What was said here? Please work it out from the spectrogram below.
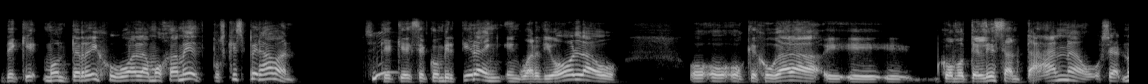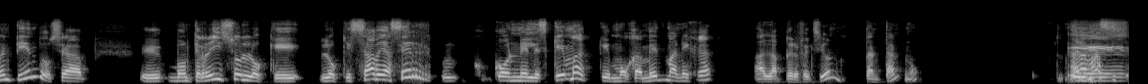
de que Monterrey jugó a la Mohamed. Pues, ¿qué esperaban? Que, que, se convirtiera en, Guardiola o, o, que jugara eh, eh, eh, como Tele Santana. O sea, no entiendo. O sea, Monterrey hizo lo que, lo que sabe hacer con el esquema que Mohamed maneja a la perfección. Tan, tan, ¿no? Nada más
